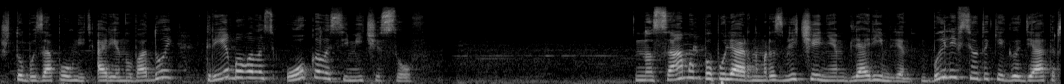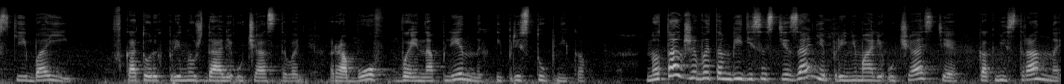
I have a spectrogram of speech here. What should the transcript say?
чтобы заполнить арену водой, требовалось около 7 часов. Но самым популярным развлечением для римлян были все-таки гладиаторские бои, в которых принуждали участвовать рабов, военнопленных и преступников. Но также в этом виде состязания принимали участие, как ни странно,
